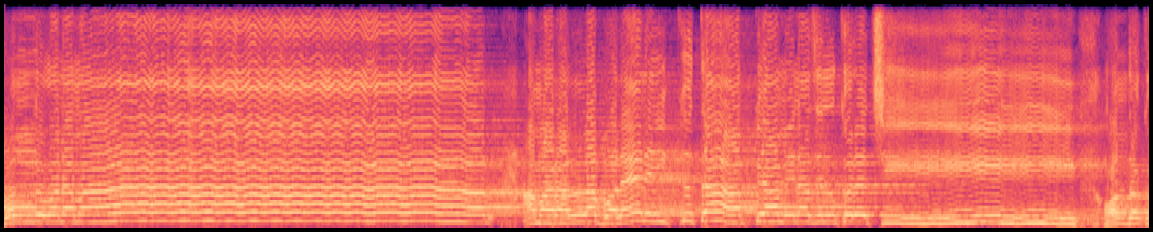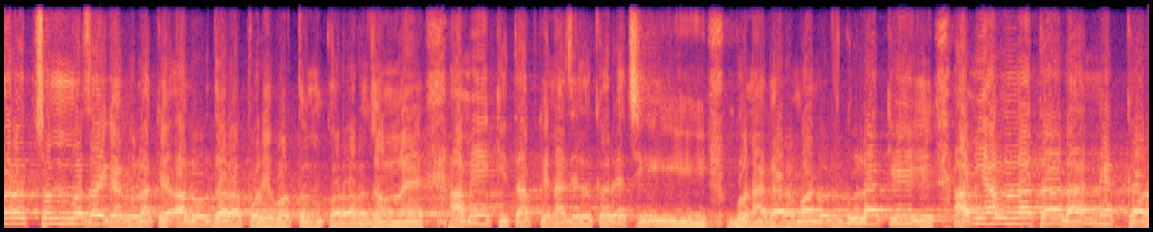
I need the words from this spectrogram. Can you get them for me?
বন্ধুগণ আমার আমার আল্লাহ বলেন, এই কিতাবকে আমি নাজিল করেছি। অন্ধকারচ্ছন্ন জায়গাগুলোকে আলোর দ্বারা পরিবর্তন করার জন্য আমি কিতাবকে নাজিল করেছি। গুণাগার মানুষগুলাকে আমি আল্লাহ তাআলা নেককার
